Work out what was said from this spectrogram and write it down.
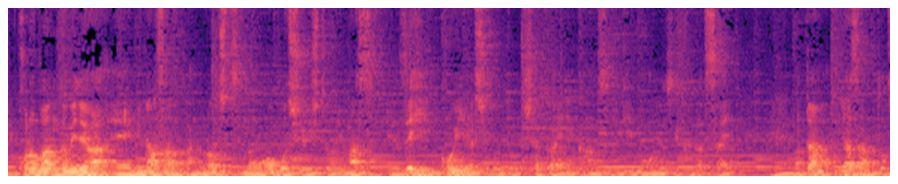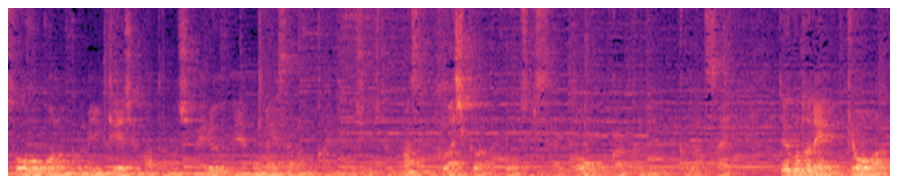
えこの番組では、えー、皆さんからの質問を募集しております、えー、ぜひ恋や仕事社会に関する疑問をお寄せください、えまた皆さんと双方向のコミュニケーションが楽しめる、えオンラインサロンの会も募集しております。詳しくは公式サイトをご確認くださいということで今日は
